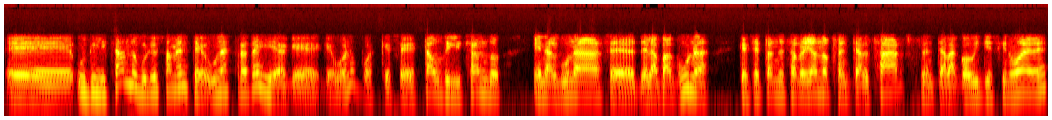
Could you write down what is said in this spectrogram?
eh, utilizando curiosamente una estrategia que, bueno pues que se está utilizando en algunas eh, de las vacunas que se están desarrollando frente al SARS, frente a la COVID-19,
